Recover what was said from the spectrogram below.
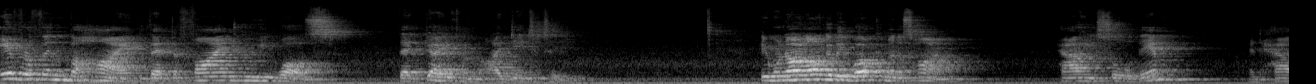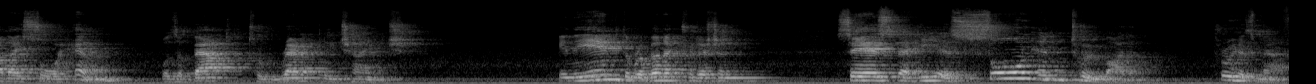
everything behind that defined who he was, that gave him identity. He will no longer be welcome in his home. How he saw them and how they saw him was about to radically change. In the end, the rabbinic tradition says that he is sawn in two by them through his mouth.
